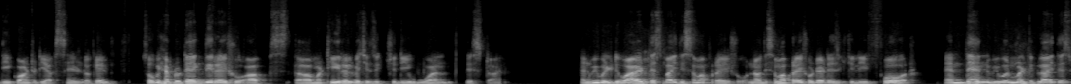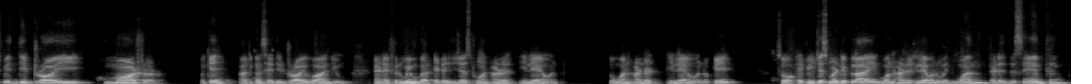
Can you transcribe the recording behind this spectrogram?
the quantity of sand, okay? So we have to take the ratio of uh, material, which is actually one this time. And we will divide this by the sum of ratio. Now the sum of ratio that is actually four. And then we will multiply this with the dry mortar, okay? Or you can say the dry volume. And if you remember, it is just 111. So 111, okay? So if you just multiply 111 with 1, that is the same thing,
